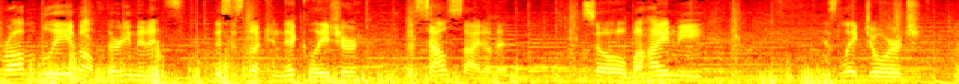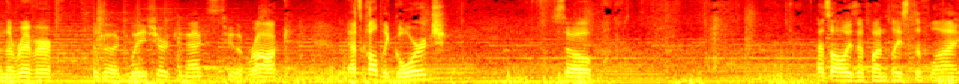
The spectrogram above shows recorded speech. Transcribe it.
probably about 30 minutes. This is the Knik Glacier, the south side of it. So behind me is Lake George and the river. The glacier connects to the rock. That's called the gorge. So that's always a fun place to fly.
